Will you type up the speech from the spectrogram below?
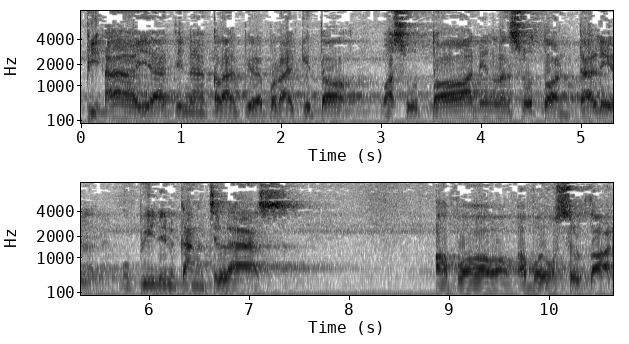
bi ayatina kelan pira-pira kita wasutanin lan sultan dalil mubinin kang jelas apa apa sultan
